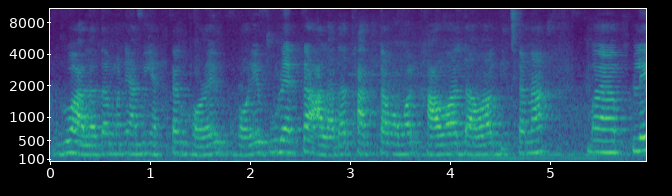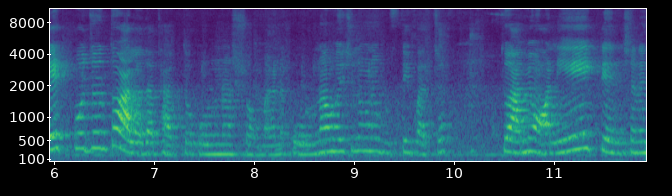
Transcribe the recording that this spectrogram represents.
পুরো আলাদা মানে আমি একটা ঘরে ঘরে পুরো একটা আলাদা থাকতাম। আমার খাওয়া, দাওয়া, বিছানা প্লেট পর্যন্ত আলাদা থাকতো করোনার সময়। মানে করোনা হয়েছিল মানে বুঝতেই পারছ। তো আমি অনেক টেনশনে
